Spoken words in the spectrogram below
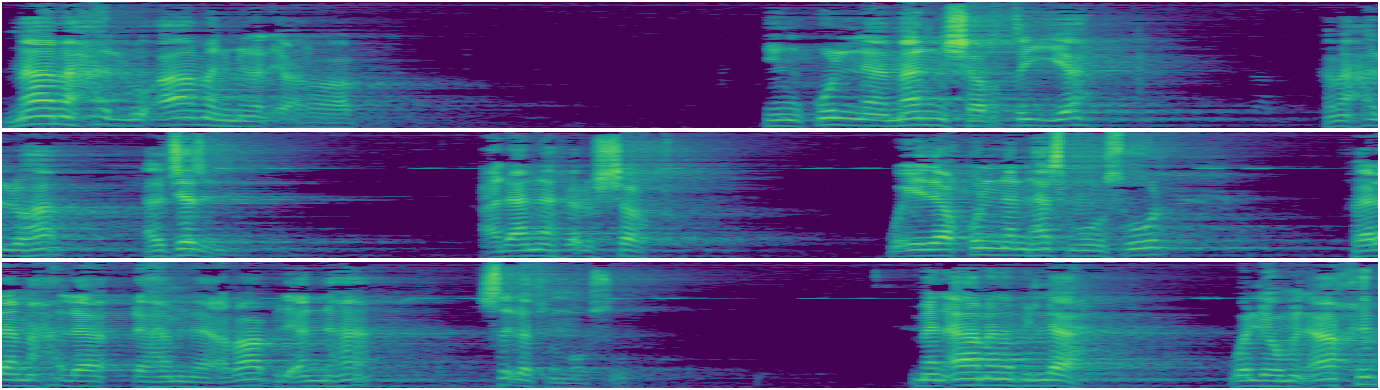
ما محل آمن من الإعراب؟ إن قلنا من شرطية فمحلها الجزم على أنها فعل الشرط. وإذا قلنا أنها اسم موصول فلا محل لها من الإعراب لأنها صلة الموصول. من آمن بالله واليوم الآخر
